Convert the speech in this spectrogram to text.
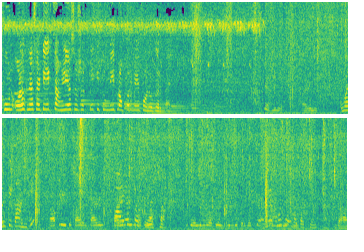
खून ओळखण्यासाठी एक चांगली असू शकते की तुम्ही प्रॉपर वे फॉलो करताय. वरती का? आणखी आपल्या इथे पायरन पायरन पायऱ्यांपाशी, अच्छा. इथे लिंबू आपले लिंबू सरबत लिंबू सरबताची, अच्छा. दहा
